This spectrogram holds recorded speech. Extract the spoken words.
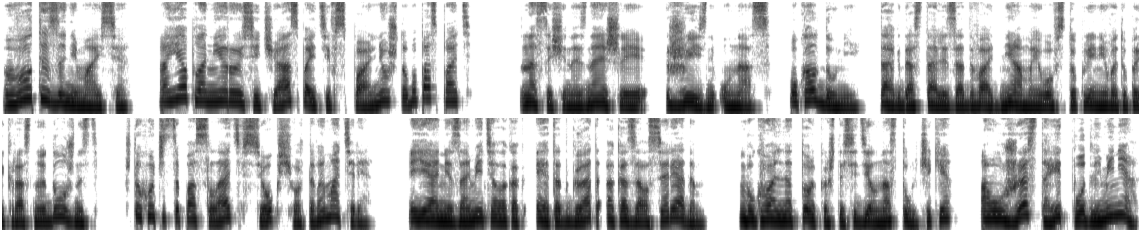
«Вот и занимайся. А я планирую сейчас пойти в спальню, чтобы поспать. Насыщенная, знаешь ли, жизнь у нас, у колдуней. Так достали за два дня моего вступления в эту прекрасную должность, что хочется послать все к чертовой матери. Я не заметила, как этот гад оказался рядом. Буквально только что сидел на стульчике, а уже стоит подле меня.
